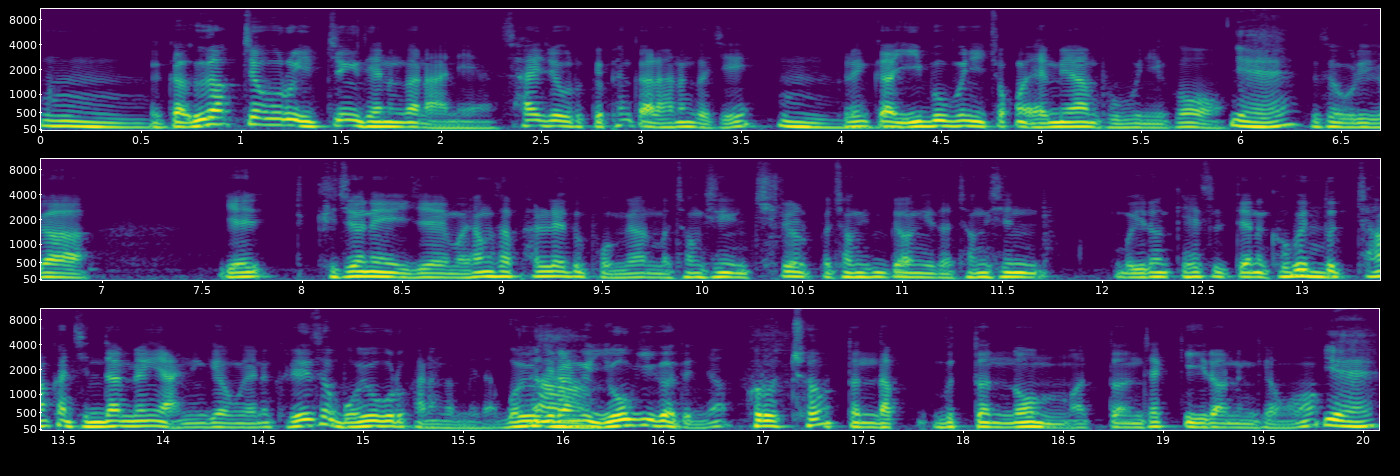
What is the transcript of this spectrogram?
음. 그러니까 의학적으로 입증이 되는 건 아니에요. 사회적으로 그렇게 평가를 하는 거지. 음. 그러니까 이 부분이 조금 애매한 부분이고 예. 그래서 우리가 예, 그 전에 이제 뭐 형사 판례도 보면 뭐 정신 치료, 뭐 정신병이다, 정신 뭐 이렇게 했을 때는 그게 또 정확한 진단명이 아닌 경우에는 그래서 모욕으로 가는 겁니다. 모욕이라는 아. 건 욕이거든요. 그렇죠. 어떤 나, 어떤 놈, 어떤 새끼 이러는 경우. 예.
